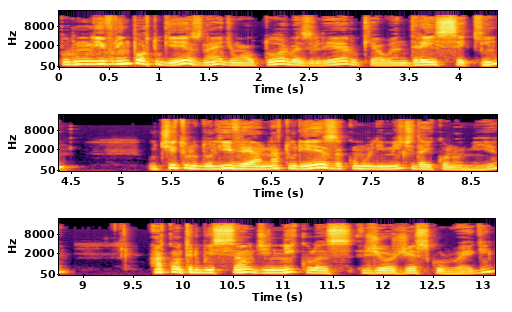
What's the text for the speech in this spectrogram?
por um livro em português, né, de um autor brasileiro que é o Andrei Sequin. O título do livro é A Natureza como Limite da Economia. A contribuição de Nicolas Georgescu Reagan.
